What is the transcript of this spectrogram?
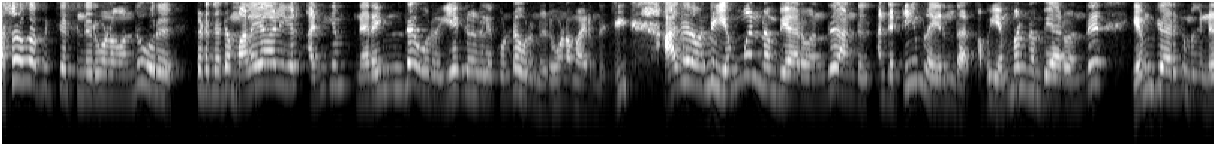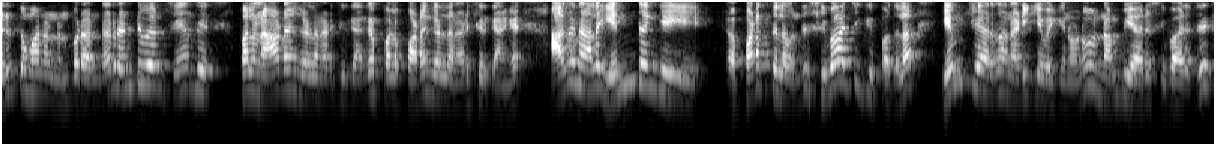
Ashoka pictures நிறுவனம் வந்து ஒரு கிட்டத்தட்ட மலையாளிகள் அதிகம் நிறைந்த ஒரு இயக்குநர்களை கொண்ட ஒரு நிறுவனமாக இருந்துச்சு. அதில் வந்து எம்என் நம்பியார் வந்து அந்த அந்த டீமில் இருந்தார். அப்போ எம்என் நம்பியார் வந்து எம்ஜிஆருக்கு மிக நெருக்கமான நண்பராக இருந்தார். ரெண்டு பேரும் சேர்ந்து பல நாடகங்களில் நடிச்சிருக்காங்க பல படங்களில் நடிச்சிருக்காங்க. அதனால எந்தங்கை படத்தில் வந்து சிவாஜிக்கு பதிலாக எம்ஜிஆர் தான் நடிக்க வைக்கணும்னு நம்பியார் சிபாரிசு.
